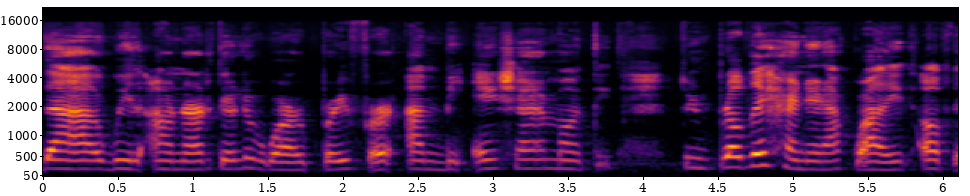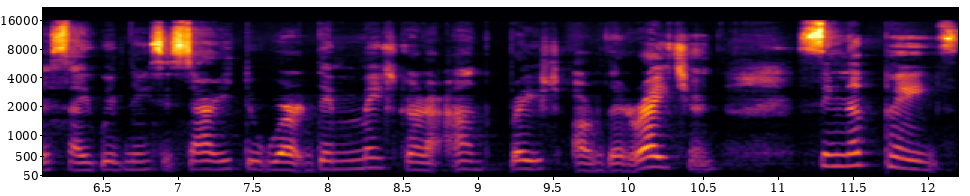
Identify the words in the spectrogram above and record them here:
that will honor the word prefer and be motive to improve the general quality of the site will necessary to work the muscular and bridge of the region. Signal pains.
